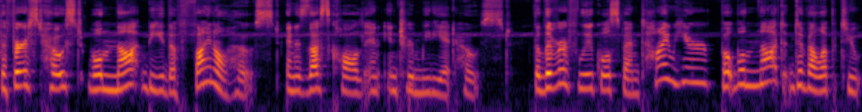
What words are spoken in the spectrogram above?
The first host will not be the final host and is thus called an intermediate host. The liver fluke will spend time here, but will not develop to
